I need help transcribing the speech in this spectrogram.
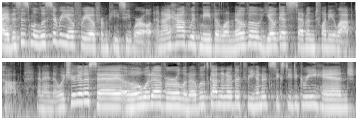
Hi, this is Melissa Riofrio from PC World, and I have with me the Lenovo Yoga 720 laptop. And I know what you're gonna say, oh, whatever, Lenovo's got another 360 degree hinge.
